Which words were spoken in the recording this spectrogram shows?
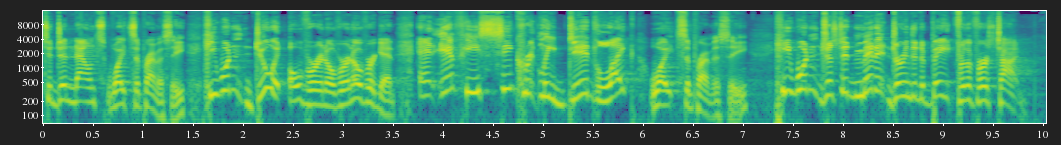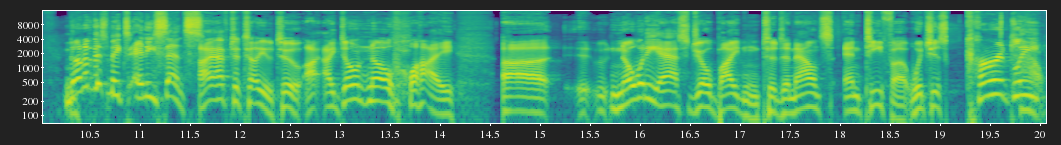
to denounce white supremacy, he wouldn't do it over and over and over again. And if he secretly did like white supremacy, he wouldn't just admit it during the debate for the first time. None of this makes any sense. I have to tell you too. I, I don't know why. Uh, nobody asked Joe Biden to denounce Antifa, which is currently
